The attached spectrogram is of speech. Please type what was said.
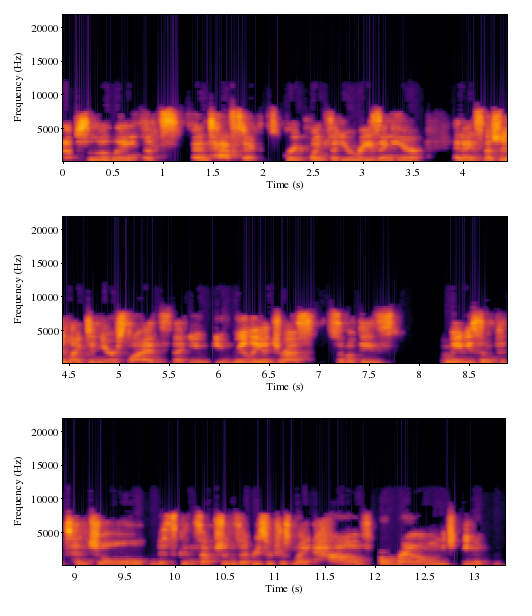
Absolutely. That's fantastic. It's great points that you're raising here. And I especially liked in your slides that you, you really addressed some of these maybe some potential misconceptions that researchers might have around, you know,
